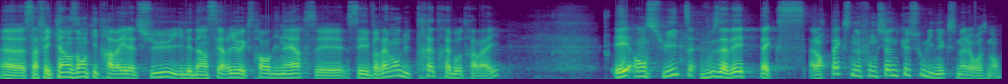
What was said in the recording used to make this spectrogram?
Euh, ça fait 15 ans qu'il travaille là-dessus, il est d'un sérieux extraordinaire, c'est vraiment du très très beau travail. Et ensuite, vous avez PEX. Alors PEX ne fonctionne que sous Linux malheureusement.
